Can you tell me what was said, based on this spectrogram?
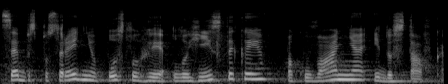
це безпосередньо послуги логістики, пакування і доставки.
